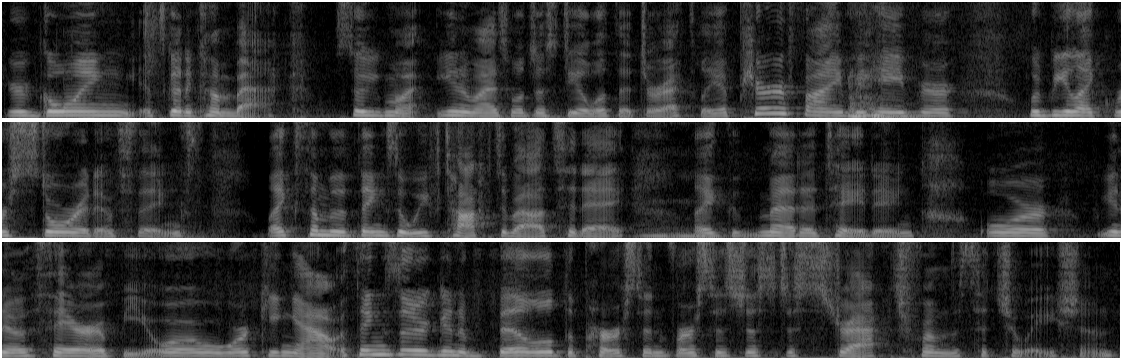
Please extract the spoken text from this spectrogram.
you're going it's going to come back. So you might you know might as well just deal with it directly. A purifying mm-hmm. behavior would be like restorative things like some of the things that we've talked about today mm-hmm. like meditating or you know therapy or working out things that are going to build the person versus just distract from the situation.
